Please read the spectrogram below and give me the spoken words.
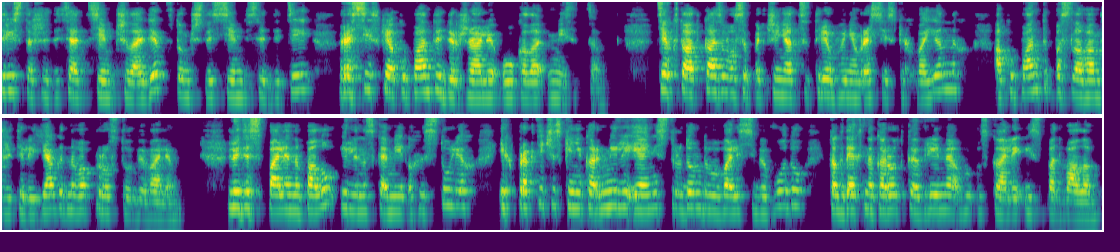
367 человек, в том числе 70 детей, российские оккупанты держали около месяца. Тех, кто отказывался подчиняться требованиям российских военных, оккупанты, по словам жителей Ягодного, просто убивали. Люди спали на полу или на скамейках и стульях, их практически не кормили, и они с трудом добывали себе воду, когда их на короткое время выпускали из подвала.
